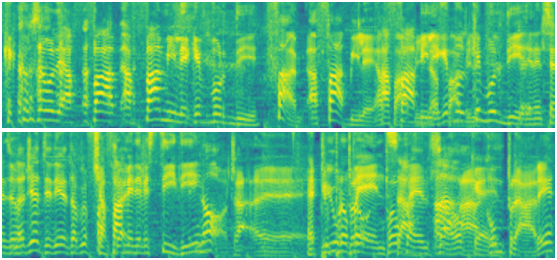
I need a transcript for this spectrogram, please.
che cosa vuol dire affa- affamile? Che vuol dire? Fam- affabile, Affabile, che vuol- che vuol dire? Eh, Nel senso- la gente diventa più C'ha affabile. fame dei vestiti? No, cioè, eh, È più pro- propensa. propensa Ah, ok. a comprare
